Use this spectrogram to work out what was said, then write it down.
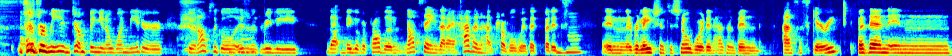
so for me, jumping you know one meter to an obstacle mm-hmm. isn't really that big of a problem. Not saying that I haven't had trouble with it, but it's mm-hmm. in relation to snowboard, it hasn't been as scary. But then in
